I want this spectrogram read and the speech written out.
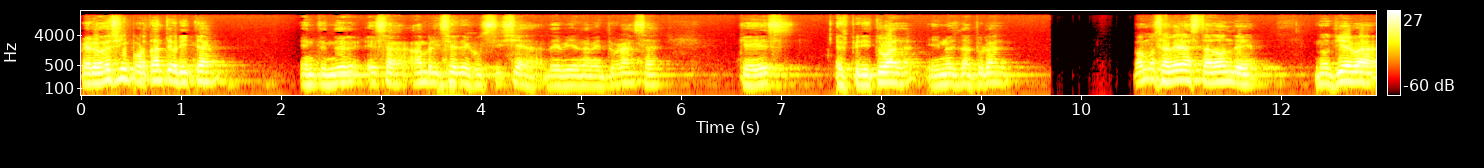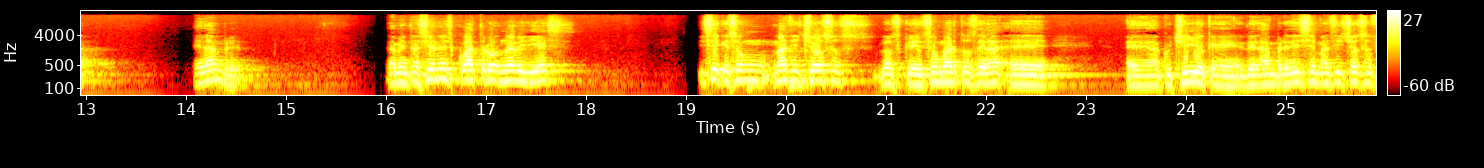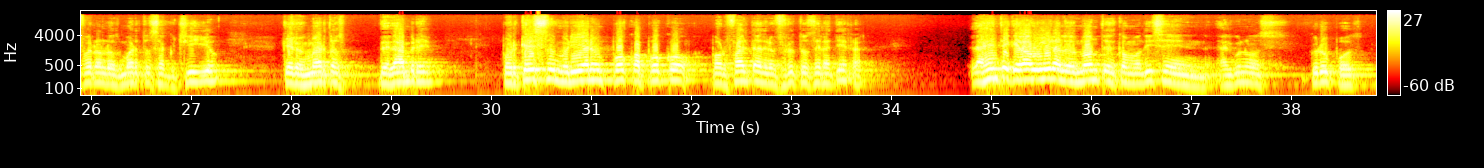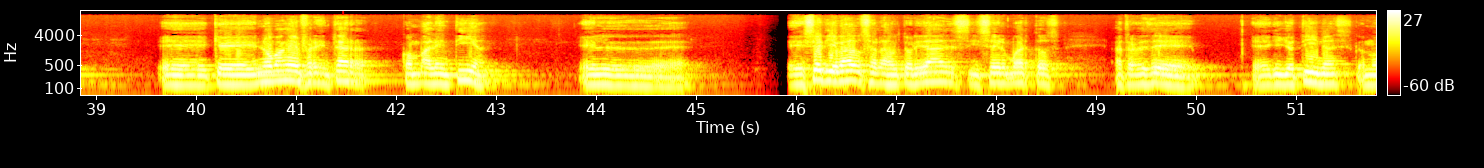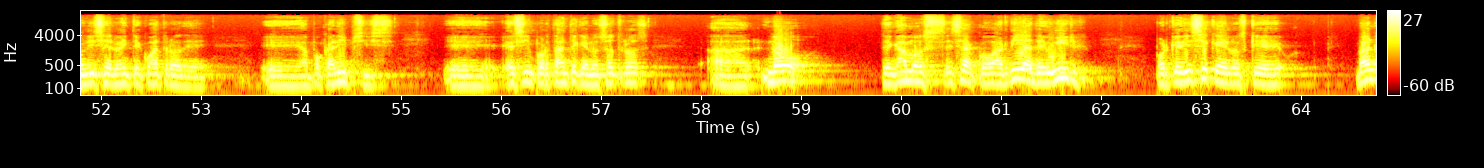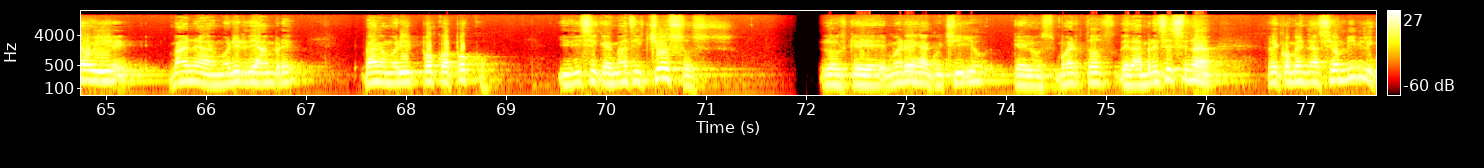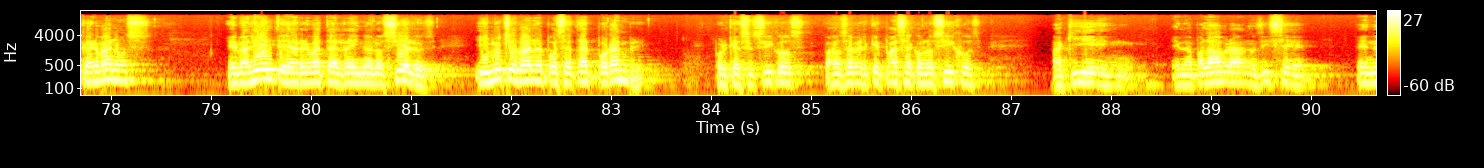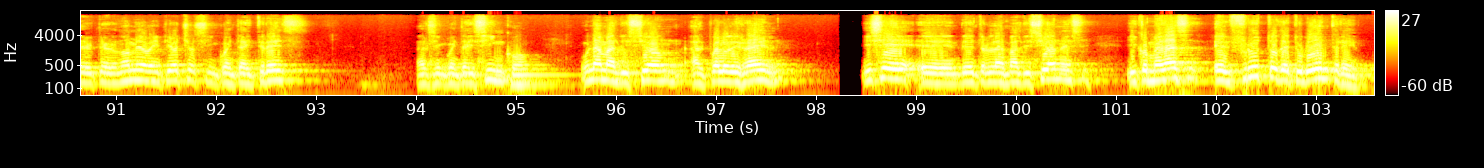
pero es importante ahorita entender esa hambre y sed de justicia, de bienaventuranza, que es espiritual y no es natural. Vamos a ver hasta dónde nos lleva el hambre. Lamentaciones 4, 9 y 10 dice que son más dichosos los que son muertos de eh, eh, a cuchillo que del hambre. Dice, más dichosos fueron los muertos a cuchillo que los muertos del hambre porque estos murieron poco a poco por falta de los frutos de la tierra. La gente que va a huir a los montes, como dicen algunos grupos, eh, que no van a enfrentar con valentía el, ser llevados a las autoridades y ser muertos a través de eh, guillotinas, como dice el 24 de Apocalipsis. es importante que nosotros ah, no tengamos esa cobardía de huir, porque dice que los que van a huir van a morir de hambre, van a morir poco a poco. Y dice que más dichosos los que mueren a cuchillo que los muertos del hambre. Esa es una recomendación bíblica, hermanos. El valiente arrebata el reino de los cielos y muchos van a posatar por hambre, porque a sus hijos, vamos a ver qué pasa con los hijos aquí en en la palabra nos dice en Deuteronomio 28, 53 al 55, una maldición al pueblo de Israel. Dice eh, dentro de las maldiciones, y comerás el fruto de tu vientre,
